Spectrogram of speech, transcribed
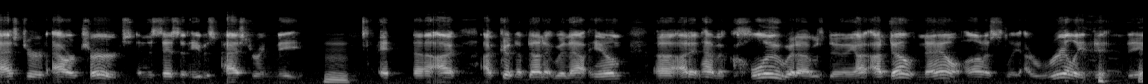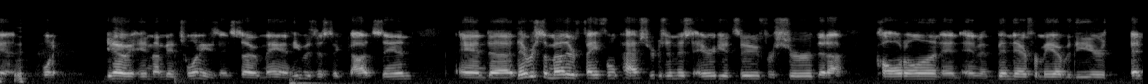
pastored our church in the sense that he was pastoring me. Hmm. And uh, I, I couldn't have done it without him. Uh, I didn't have a clue what I was doing. I, I don't now, honestly. I really didn't then, you know, in my mid 20s. And so, man, he was just a godsend. And uh, there were some other faithful pastors in this area, too, for sure, that I called on and, and have been there for me over the years. Ed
